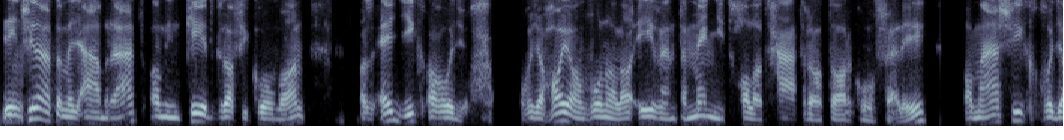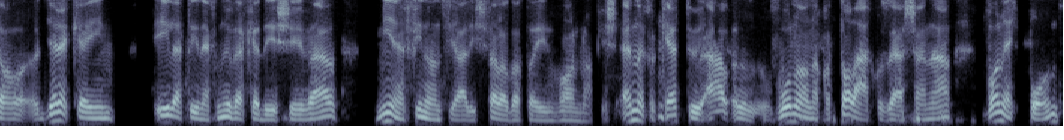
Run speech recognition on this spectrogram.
Én csináltam egy ábrát, amin két grafikon van. Az egyik, ahogy hogy a hajam vonala évente mennyit halad hátra a tarkon felé, a másik, hogy a gyerekeim életének növekedésével milyen financiális feladataim vannak. És ennek a kettő vonalnak a találkozásánál van egy pont,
